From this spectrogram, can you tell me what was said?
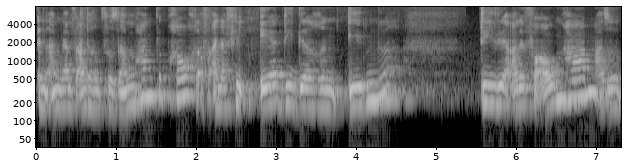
in einem ganz anderen Zusammenhang gebraucht, auf einer viel erdigeren Ebene, die wir alle vor Augen haben. Also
